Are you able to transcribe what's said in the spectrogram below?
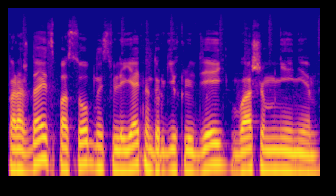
порождает способность влиять на других людей вашим мнением.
